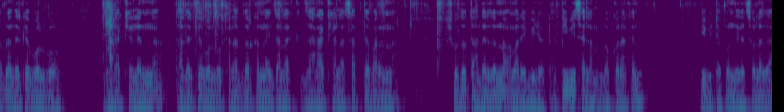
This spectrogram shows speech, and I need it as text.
আপনাদেরকে বলব, যারা খেলেন না, তাদেরকে বলব খেলার দরকার নেই, যারা যারা খেলা ছাড়তে পারেন না, শুধু তাদের জন্য আমার এই ভিডিওটা। বিবি চাইলাম লক্ষ্য রাখেন, বিবিটা কোন দিকে চলে যা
